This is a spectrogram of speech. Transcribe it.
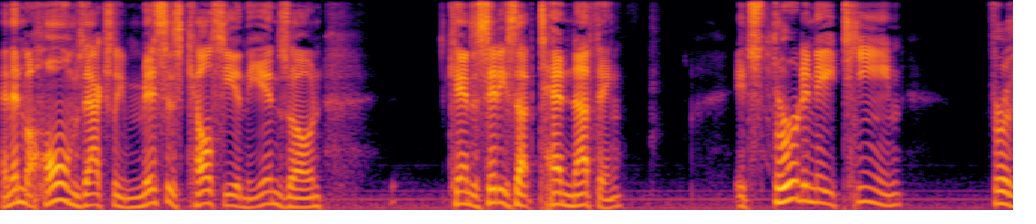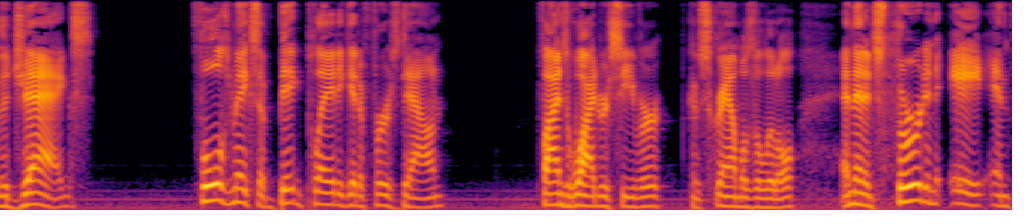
And then Mahomes actually misses Kelce in the end zone. Kansas City's up 10 0. It's third and 18 for the Jags. Foles makes a big play to get a first down, finds a wide receiver, can scrambles a little. And then it's third and eight, and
